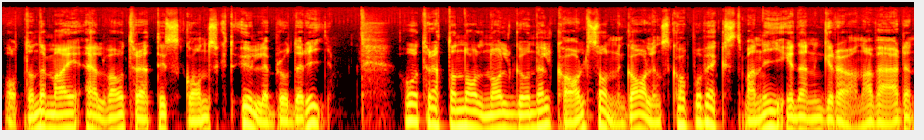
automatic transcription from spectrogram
8 maj 11.30 Skånskt yllebroderi. Och 13.00 Gunnel Karlsson, Galenskap och växtmani i den gröna världen.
